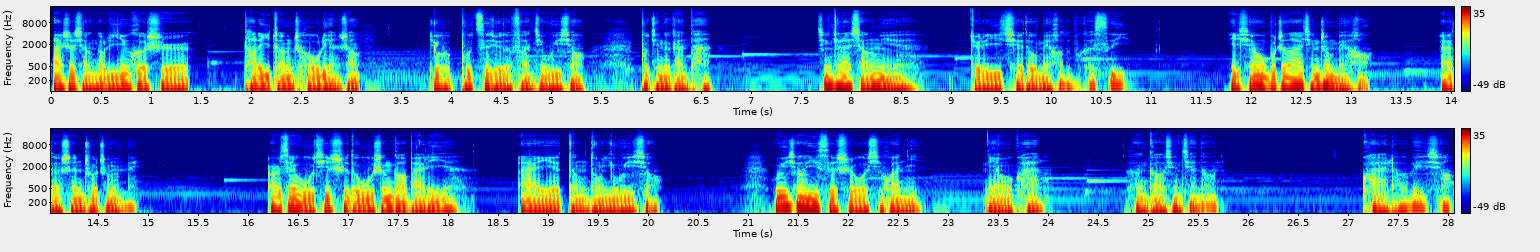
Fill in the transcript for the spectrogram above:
爱是想到了银河时，他的一张丑脸上，就会不自觉的泛起微笑，不禁的感叹：静下来想你，觉得一切都美好的不可思议。以前我不知道爱情这么美好，爱到深处这么美。而在武器式的无声告白里，爱也等同于微笑。微笑意思是我喜欢你，你让我快乐，很高兴见到你。快乐微笑，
